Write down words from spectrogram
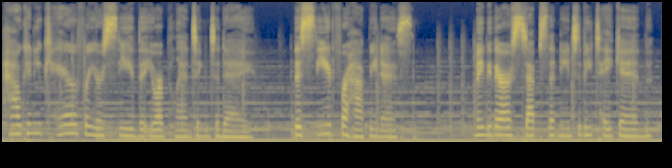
How can you care for your seed that you are planting today? The seed for happiness. Maybe there are steps that need to be taken,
